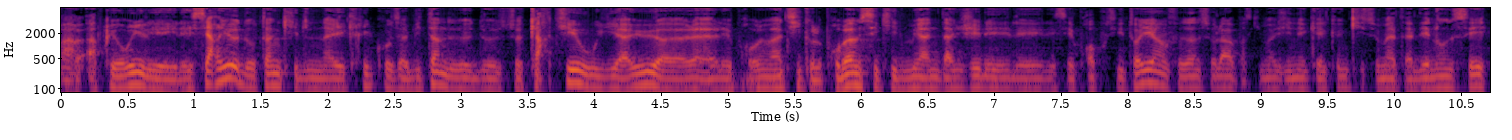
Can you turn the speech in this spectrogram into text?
a priori, il est, sérieux, d'autant qu'il n'a écrit qu'aux habitants de, ce quartier où il y a eu euh, les problématiques. Le problème, c'est qu'il met en danger ses propres citoyens en faisant cela, parce qu'imaginez quelqu'un qui se met à dénoncer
